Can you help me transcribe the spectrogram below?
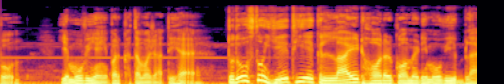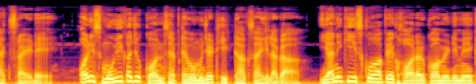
बूम ये मूवी यहीं पर खत्म हो जाती है। तो दोस्तों, ये थी एक light horror comedy movie Black Friday और इस मूवी का जो कॉन्सेप्ट है, वो मुझे ठीक ठाक सा ही लगा। यानी कि इसको आप एक हॉरर कॉमेडी में एक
